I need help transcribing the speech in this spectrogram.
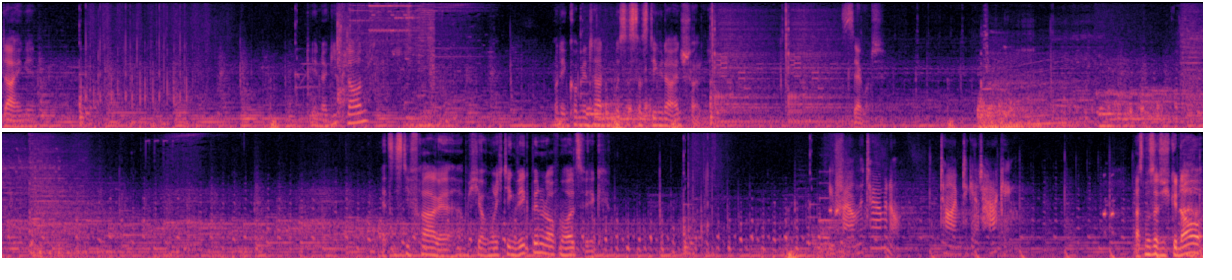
Dahin gehen. Die Energie klauen. Und den Kommentar, du müsstest das Ding wieder einschalten. Sehr gut. Jetzt ist die Frage, ob ich hier auf dem richtigen Weg bin oder auf dem Holzweg. You found the terminal. Time to get hacking. Das muss natürlich genau...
